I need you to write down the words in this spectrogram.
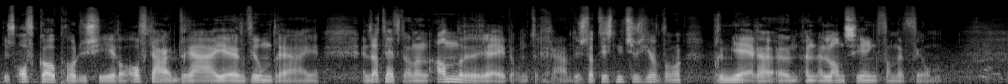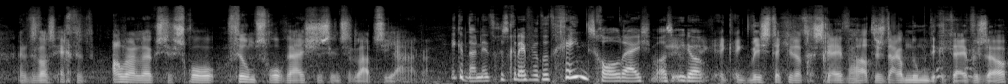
Dus of co-produceren of daar draaien, een film draaien. En dat heeft dan een andere reden om te gaan. Dus dat is niet zozeer voor een première, een, een, een lancering van een film. En het was echt het allerleukste school, filmschoolreisje sinds de laatste jaren. Ik heb nou net geschreven dat het geen schoolreisje was, Ido. Ik, ik, ik, wist dat je dat geschreven had, dus daarom noemde ik het even zo.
